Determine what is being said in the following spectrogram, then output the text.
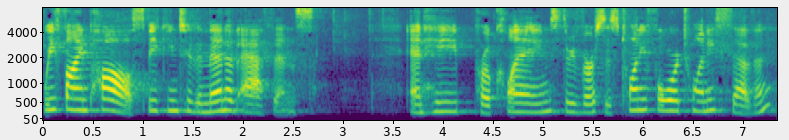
we find Paul speaking to the men of Athens, and he proclaims through verses 24 27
